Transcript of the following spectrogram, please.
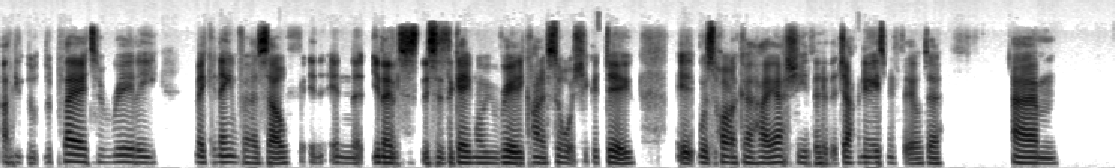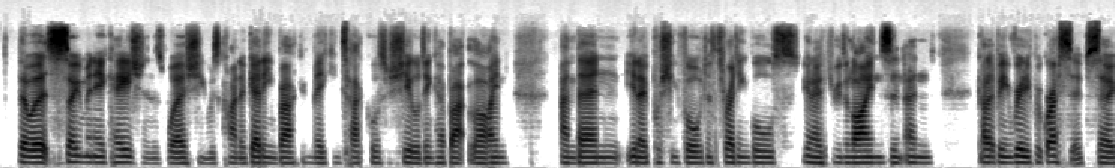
I think the, the player to really make a name for herself in in the, you know this, this is the game where we really kind of saw what she could do. It was Honoka Hayashi, the, the Japanese midfielder. Um, there were so many occasions where she was kind of getting back and making tackles, and shielding her back line, and then you know pushing forward and threading balls, you know, through the lines and, and kind of being really progressive. So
